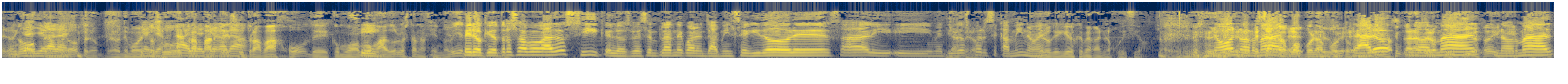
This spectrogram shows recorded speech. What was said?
pero no, ya pero, llegará. bueno, ahí. pero, pero de momento Ya su llega- otra ya parte de llegará. su trabajo de como Sí. abogado lo están haciendo bien. Pero que otros abogados sí, que los ves en plan de 40.000 seguidores, tal, y, metidos pero por ese camino, Yo ¿eh? lo que quiero es que me gane el juicio. ¿sabes? No, me normal. guapo en la foto. Claro, normal, y- normal.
